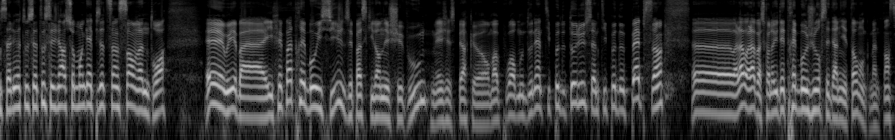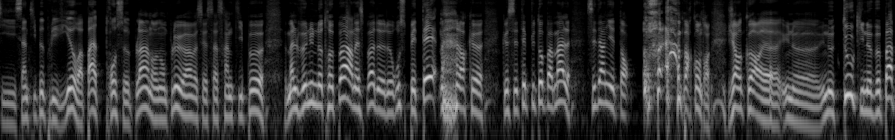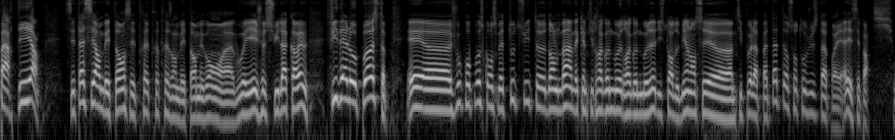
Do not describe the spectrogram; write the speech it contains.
Salut à tous et à tous, c'est Génération Manga épisode 523. Eh oui, bah, il fait pas très beau ici. Je ne sais pas ce qu'il en est chez vous, mais j'espère qu'on va pouvoir nous donner un petit peu de tonus, un petit peu de peps. Hein. Euh, voilà, voilà, parce qu'on a eu des très beaux jours ces derniers temps. Donc maintenant, si c'est un petit peu plus vieux, on va pas trop se plaindre non plus, hein, parce que ça serait un petit peu malvenu de notre part, n'est-ce pas, de, de rouspéter, alors que, que c'était plutôt pas mal ces derniers temps. Par contre, j'ai encore euh, une, une toux qui ne veut pas partir. C'est assez embêtant, c'est très très très embêtant. Mais bon, euh, vous voyez, je suis là quand même fidèle au poste. Et euh, je vous propose qu'on se mette tout de suite euh, dans le bain avec un petit Dragon Ball et Dragon Ball Z, histoire de bien lancer un petit peu la patate. Et on se retrouve juste après. Allez, c'est parti.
